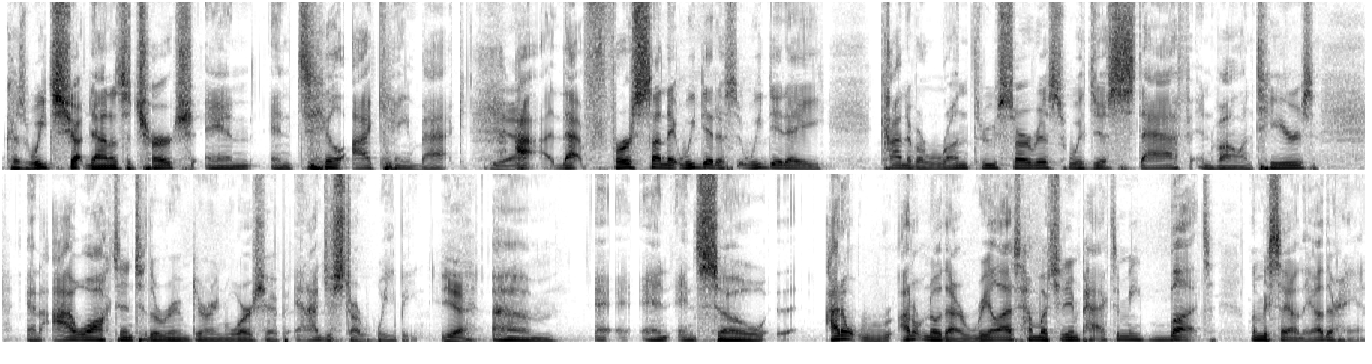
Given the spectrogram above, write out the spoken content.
because we shut down as a church, and until I came back, Yeah. I, that first Sunday we did a we did a kind of a run through service with just staff and volunteers, and I walked into the room during worship and I just started weeping Yeah. um, and and so I don't I don't know that I realized how much it impacted me, but let me say on the other hand,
